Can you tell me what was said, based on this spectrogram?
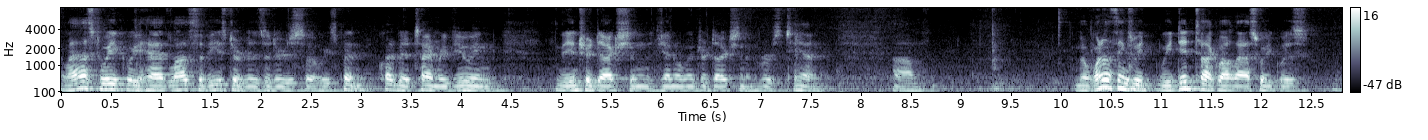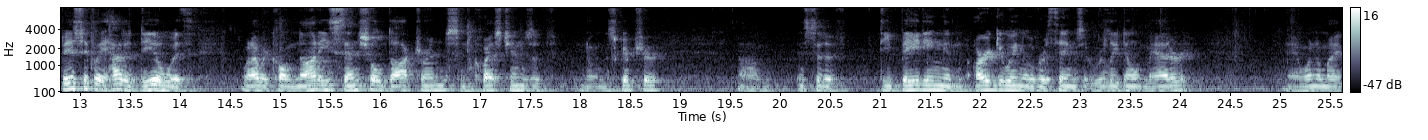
Last week we had lots of Easter visitors, so we spent quite a bit of time reviewing the introduction, the general introduction in verse 10. Um, but one of the things we, we did talk about last week was basically how to deal with what I would call non-essential doctrines and questions of you know in the Scripture, um, instead of debating and arguing over things that really don't matter. And one of my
